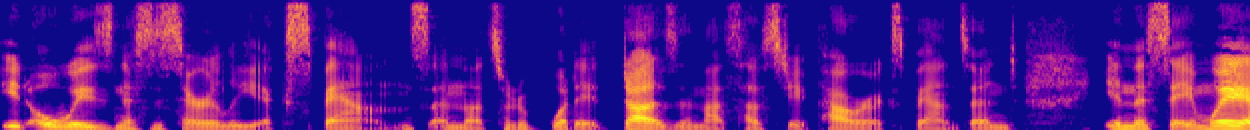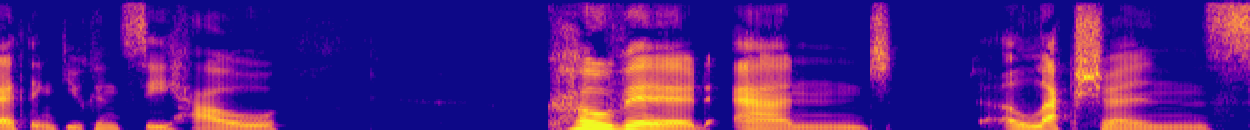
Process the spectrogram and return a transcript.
it always necessarily expands and that's sort of what it does and that's how state power expands. And in the same way i think you can see how covid and elections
